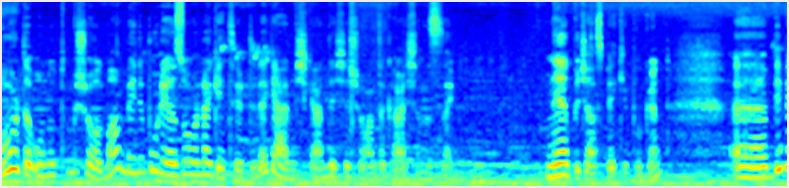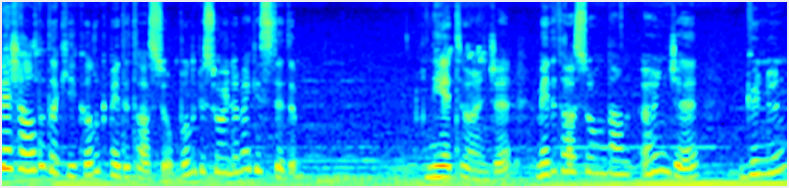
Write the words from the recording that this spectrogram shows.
burada unutmuş olmam beni buraya zorla getirdi ve gelmişken de işte şu anda karşınızdayım. Ne yapacağız peki bugün? Ee, bir 5-6 dakikalık meditasyon. Bunu bir söylemek istedim. Niyeti önce. Meditasyondan önce günün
